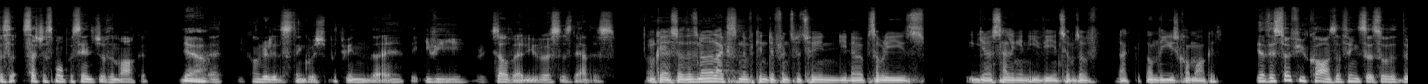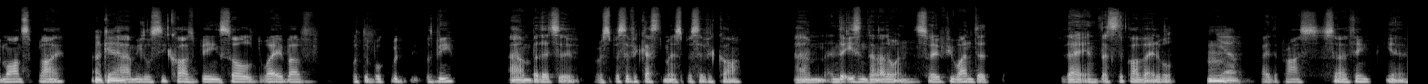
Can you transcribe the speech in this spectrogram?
it's a, such a small percentage of the market Yeah. that you can't really distinguish between the, the EV resale value versus the others. Okay, so there's no like significant difference between you know somebody's you know selling an EV in terms of like on the used car market. Yeah, there's so few cars. I think it's a sort of demand supply. Okay, Um, you'll see cars being sold way above what the book would be, would be. Um, but that's a, for a specific customer, a specific car. Um, and there isn't another one. So if you want it today and that's the car available, yeah. pay the price. So I think, you know,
